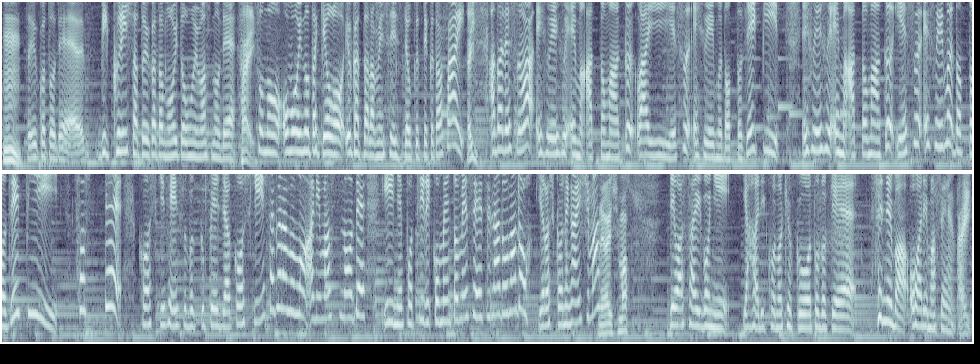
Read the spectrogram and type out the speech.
ううん。ということでびっくりしたという方も多いと思いますので、はい。その思いの丈をよかったらメッセージで送ってください、はい。アドレスは ffm.yesfm.jp ffm.yesfm.jp そして公式 Facebook ページや公式 Instagram もありますのでいいねポチリコメントメッセージなどなどよろしくお願いします。お願いしますでは最後にやはりこの曲をお届けせねば終われません、はい。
